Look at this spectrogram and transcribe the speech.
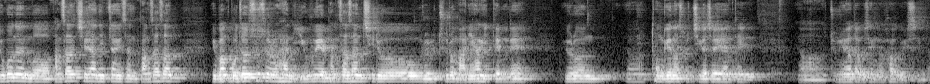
요거는 뭐 방사선 치료하는 입장에서는 방사선 유방 보존 수술을 한 이후에 방사선 치료를 주로 많이 하기 때문에 이런 어, 통계나 수치가 저희한테 어, 중요하다고 생각하고 있습니다.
